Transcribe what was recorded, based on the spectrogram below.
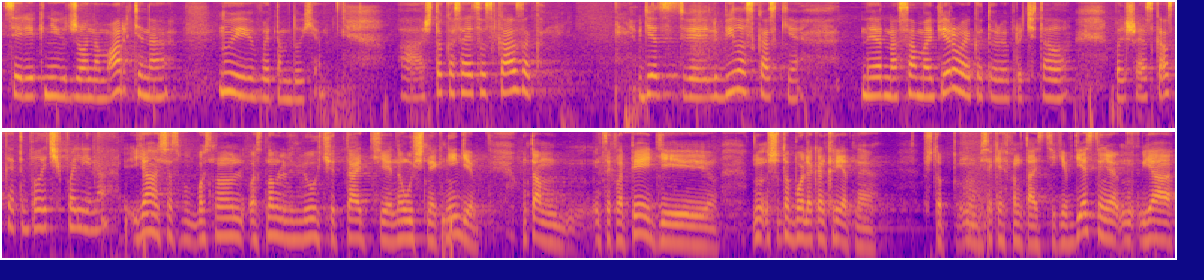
серии книг Джона Мартина, ну и в этом духе. А Что касается сказок, в детстве любила сказки. Наверное, самая первая, которую я прочитала, большая сказка, это была Чиполлино. Я сейчас в основном, в основном люблю читать э, научные книги, ну там энциклопедии, ну, что-то более конкретное, чтобы ну, всякой фантастики. В детстве я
